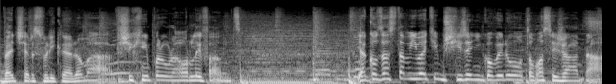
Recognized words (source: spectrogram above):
večer svlíkne doma, všichni půjdou na OnlyFans. Jako zastavíme tím šíření covidu, o tom asi žádná.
